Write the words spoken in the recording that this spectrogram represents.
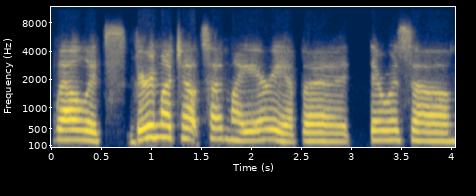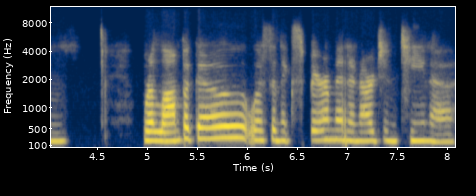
Well, it's very much outside my area, but there was um, RELAMPAGO was an experiment in Argentina,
